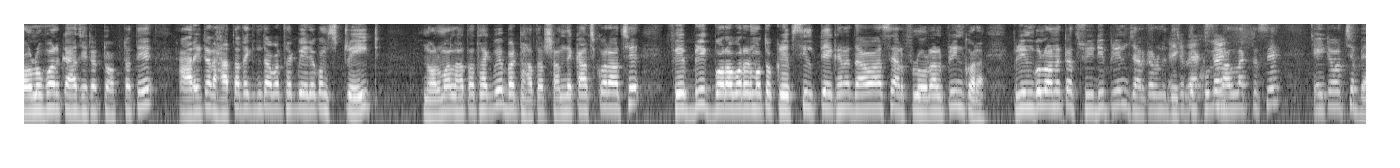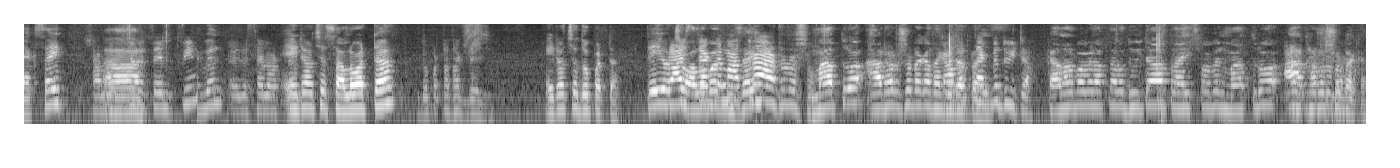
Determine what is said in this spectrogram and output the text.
অল ওভার কাজ এটা টপটাতে। আর এটার হাতাটা কিন্তু আবার থাকবে এরকম স্ট্রেইট নর্মাল হাতা থাকবে বাট হাতার সামনে কাজ করা আছে। ফেব্রিক বরাবরের মতো ক্রেপ সিল্কটা এখানে দেওয়া আছে আর ফ্লোরাল প্রিন্ট করা। প্রিন্টগুলো অনেকটা থ্রি ডি প্রিন্ট যার কারণে দেখতে খুবই ভালো লাগতেছে। এইটা হচ্ছে ব্যাক সাইড এইটা হচ্ছে সালোয়ারটা। দুপাট্টা থাকবে এটা হচ্ছে দোপাট্টা। মাত্র 1800 টাকা থাকবে কালার পাবেন আপনারা দুইটা প্রাইস পাবেন মাত্র 1800 টাকা।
